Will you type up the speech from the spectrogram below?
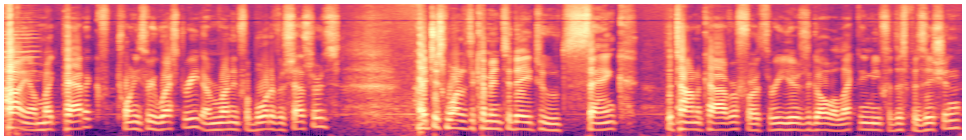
Hi, I'm Mike Paddock, 23 West Street. I'm running for Board of Assessors. I just wanted to come in today to thank the town of Carver for three years ago electing me for this position.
